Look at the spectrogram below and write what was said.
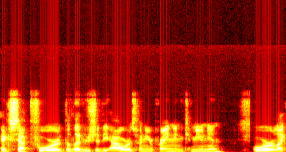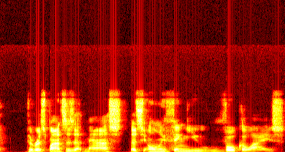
except for the liturgy of the hours when you're praying in communion or like the responses at mass. That's the only thing you vocalize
